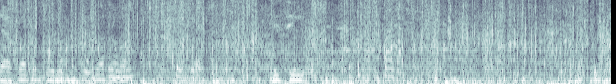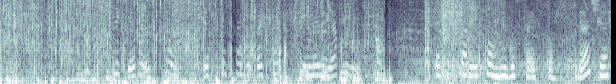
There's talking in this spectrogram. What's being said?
Ya cuatro, ¿no? Con cuatro va. Y cinco. Sí, quiero esto. Es que está, está primer viaje. Esto está rico, me gusta esto. Gracias.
